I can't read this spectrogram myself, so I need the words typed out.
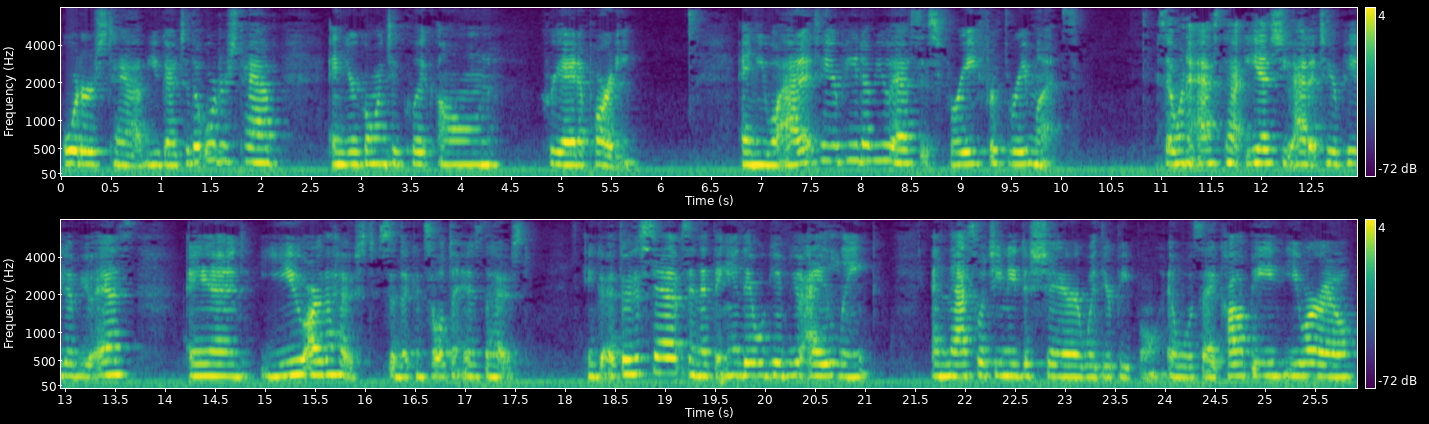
orders tab. You go to the orders tab and you're going to click on create a party. And you will add it to your PWS. It's free for three months. So when it asks that, yes, you add it to your PWS and you are the host. So the consultant is the host. You go through the steps and at the end it will give you a link and that's what you need to share with your people. It will say copy URL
